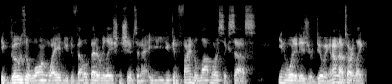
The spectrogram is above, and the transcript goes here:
it goes a long way, and you develop better relationships, and uh, you can find a lot more success in what it is you're doing. And I'm not talking like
